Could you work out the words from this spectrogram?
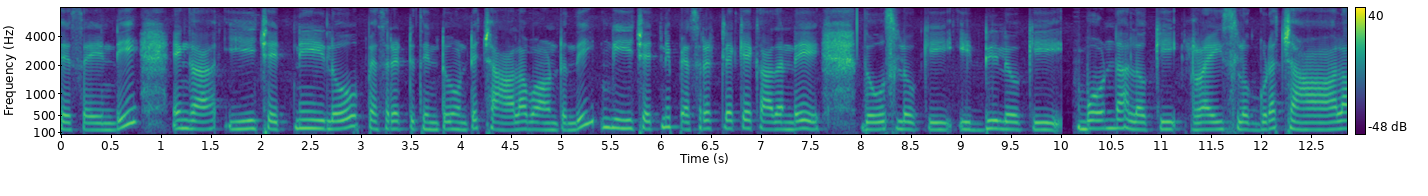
చేసేయండి. ఇంకా ఈ చట్నీలో పెసరట్టు తింటూ ఉంటే చాలా బాగుంటుంది. ఇంక ఈ చట్నీ పెసరట్లకే కాదండి దోశలోకి ఇడ్లీలోకి బోండాలోకి రైస్లోకి కూడా చాలా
